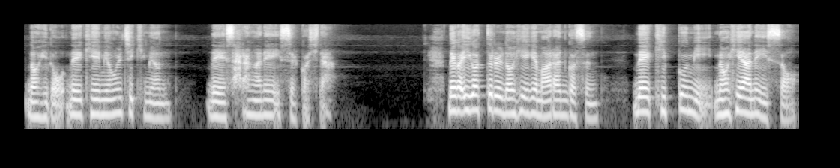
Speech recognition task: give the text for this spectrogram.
너희도 내 계명을 지키면 내 사랑 안에 있을 것이다. 내가 이것들을 너희에게 말한 것은 내 기쁨이 너희 안에 있어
